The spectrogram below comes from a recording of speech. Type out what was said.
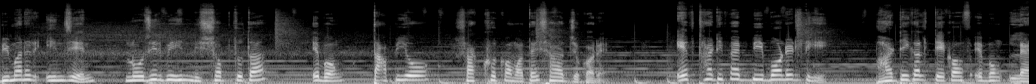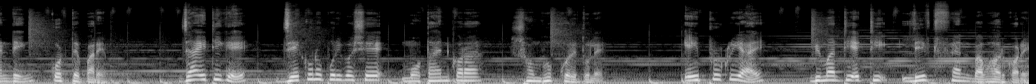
বিমানের ইঞ্জিন নজিরবিহীন নিঃশব্দতা এবং তাপীয় স্বাক্ষর কমাতে সাহায্য করে। এফ থার্টি ফাইভ বি মডেলটি ভার্টিক্যাল টেক অফ এবং ল্যান্ডিং করতে পারে, যা এটিকে যে কোনো পরিবেশে মোতায়েন করা সম্ভব করে তোলে। এই প্রক্রিয়ায় বিমানটি একটি লিফট ফ্যান ব্যবহার করে,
